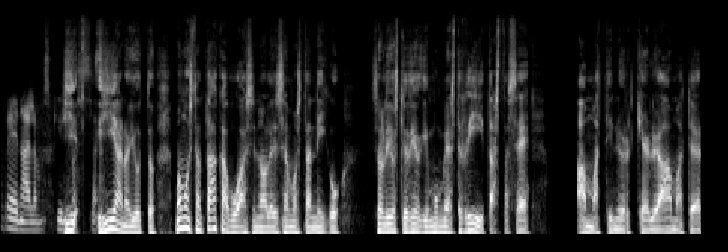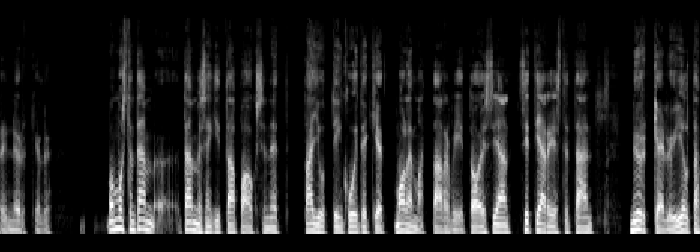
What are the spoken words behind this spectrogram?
reenailemassa kilpassa. Hi, hieno juttu. Mä muistan takavuosina oli semmoista niinku, se oli just jotenkin mun mielestä riitasta se ammattinyrkkeily ja amatöörinyrkkeily. Mä muistan täm, tämmöisenkin tapauksen, että tajuttiin kuitenkin, että molemmat tarvii toisiaan. Sitten järjestetään nyrkkeilyilta,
